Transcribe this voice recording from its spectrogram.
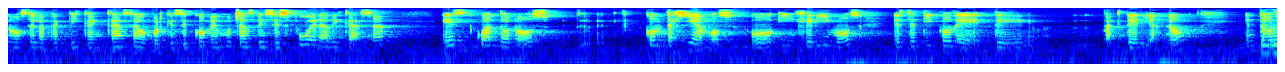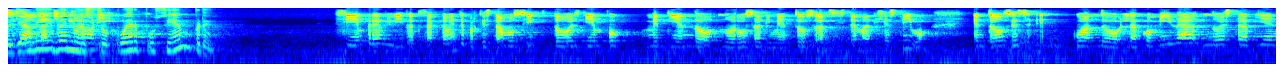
no se la practica en casa o porque se come muchas veces fuera de casa, es cuando nos contagiamos o ingerimos este tipo de, bacterias, ¿no? Entonces, Pero ya vive en nuestro cuerpo siempre. Siempre ha vivido, exactamente, porque estamos todo el tiempo metiendo nuevos alimentos al sistema digestivo. Entonces, eh, cuando la comida no está bien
